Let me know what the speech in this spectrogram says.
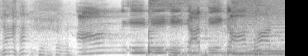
ang iniingat-ingatan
